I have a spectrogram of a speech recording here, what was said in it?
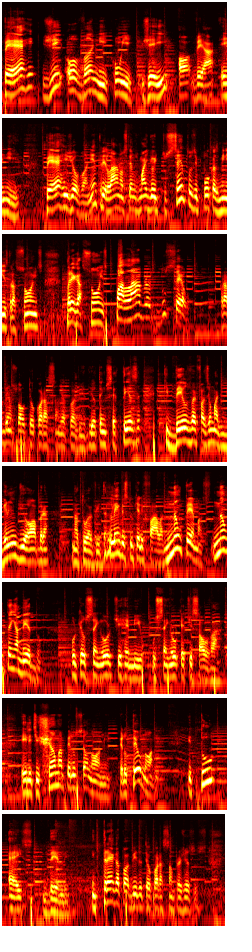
PR Giovanni, com I, G-I-O-V-A-N-I. PR Giovanni. Entre lá, nós temos mais de 800 e poucas ministrações, pregações, palavras do céu para abençoar o teu coração e a tua vida. E eu tenho certeza que Deus vai fazer uma grande obra na tua vida. Lembre-se do que ele fala: não temas, não tenha medo, porque o Senhor te remiu, o Senhor quer te salvar. Ele te chama pelo seu nome, pelo teu nome, e tu és dele. Entrega a tua vida e o teu coração para Jesus.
